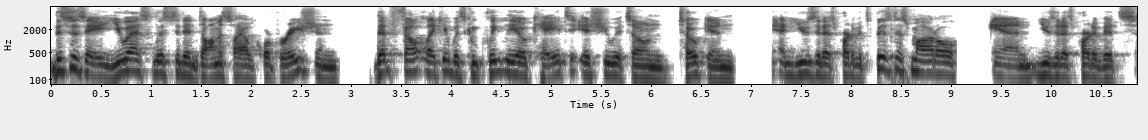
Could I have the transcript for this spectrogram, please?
This is a US listed and domiciled corporation that felt like it was completely okay to issue its own token and use it as part of its business model and use it as part of its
